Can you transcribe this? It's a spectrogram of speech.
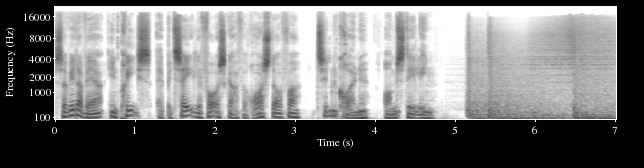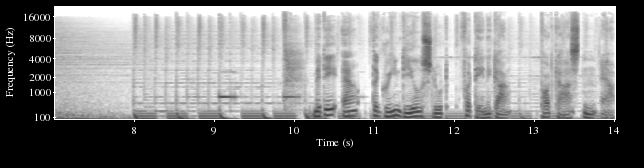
så vil der være en pris at betale for at skaffe råstoffer til den grønne omstilling. Med det er The Green Deal slut for denne gang. Podcasten er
